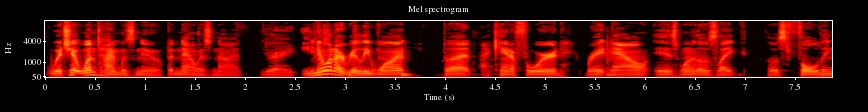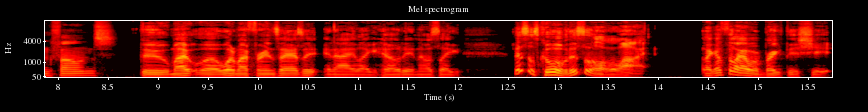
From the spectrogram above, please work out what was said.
which at one time was new, but now is not. right. You know what I really want, but I can't afford right now is one of those like those folding phones. Dude, my uh, one of my friends has it, and I like held it, and I was like, "This is cool, but this is a lot. Like, I feel like I would break this shit."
